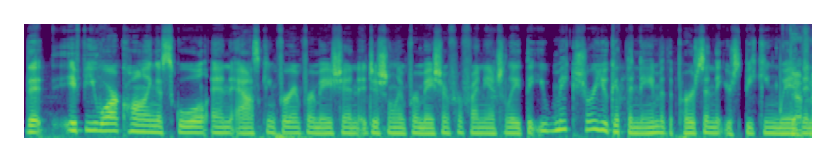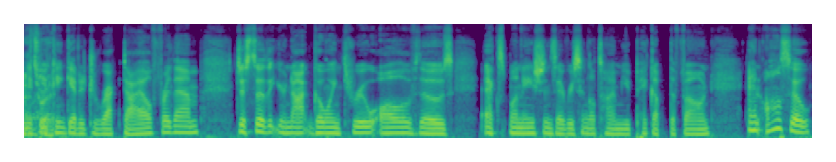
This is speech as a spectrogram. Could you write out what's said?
that if you are calling a school and asking for information, additional information for financial aid, that you make sure you get the name of the person that you're speaking with, and Definitely. if you That's can get a direct dial for them, just so that you're not going through all of those explanations every single time you pick up the phone. And also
